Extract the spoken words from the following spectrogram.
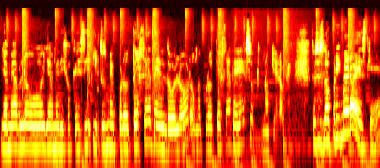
ya me habló, ya me dijo que sí, y entonces me protege del dolor o me protege de eso que no quiero ver. Entonces, lo primero es que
